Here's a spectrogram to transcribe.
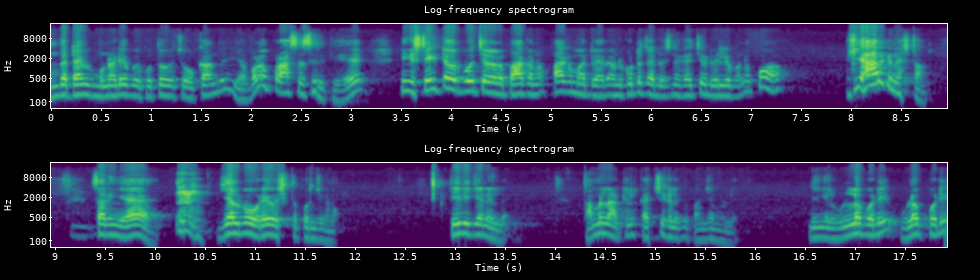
அந்த டைமுக்கு முன்னாடியே போய் குத்த வச்சு உட்காந்து எவ்வளோ ப்ராசஸ் இருக்குது நீங்கள் ஸ்ட்ரெயிட்டாக ஒரு பொதுச்செயலாளர் பார்க்கணும். பார்க்க மாட்டாரு. அவனுக்கு குற்றச்சாட்டு வச்சு நான் கட்சி விட்டு வெளியே பண்ண போ. யாருக்கு நஷ்டம்? சார் இங்கே இயல்பாக ஒரே விஷயத்தை புரிஞ்சுக்கணும். டிவிக்கேன்னு இல்லை. தமிழ்நாட்டில் கட்சிகளுக்கு பஞ்சம் இல்லை. நீங்கள் உள்ளபடி உளப்படி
